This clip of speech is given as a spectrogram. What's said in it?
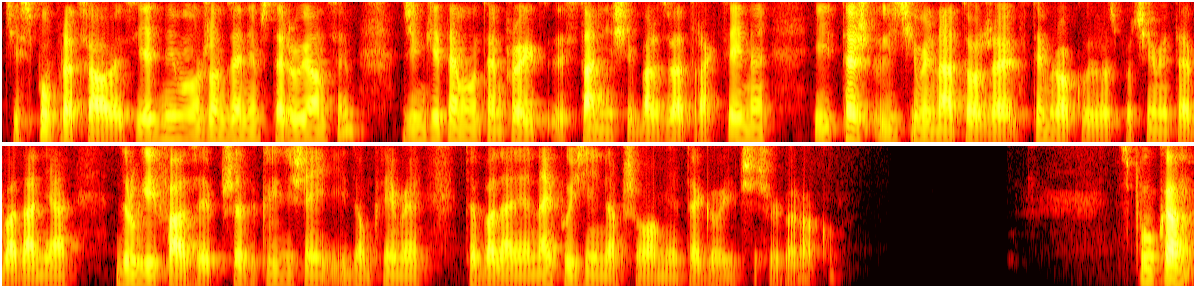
czyli współpracowały z jednym urządzeniem sterującym. Dzięki temu ten projekt stanie się bardzo atrakcyjny i też liczymy na to, że w tym roku rozpoczniemy te badania drugiej fazy przedklinicznej i domkniemy te badania najpóźniej na przełomie tego i przyszłego roku. Spółka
